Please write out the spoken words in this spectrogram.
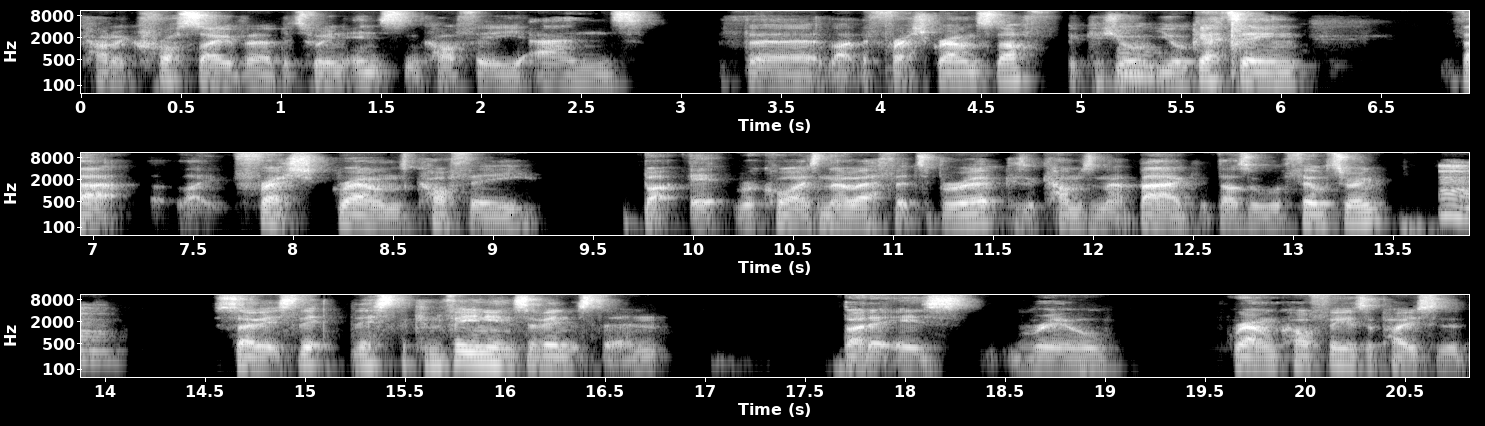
kind of crossover between instant coffee and the like the fresh ground stuff because you're Mm. you're getting that like fresh ground coffee but it requires no effort to brew it because it comes in that bag that does all the filtering Mm. So it's the this the convenience of instant, but it is real ground coffee as opposed to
